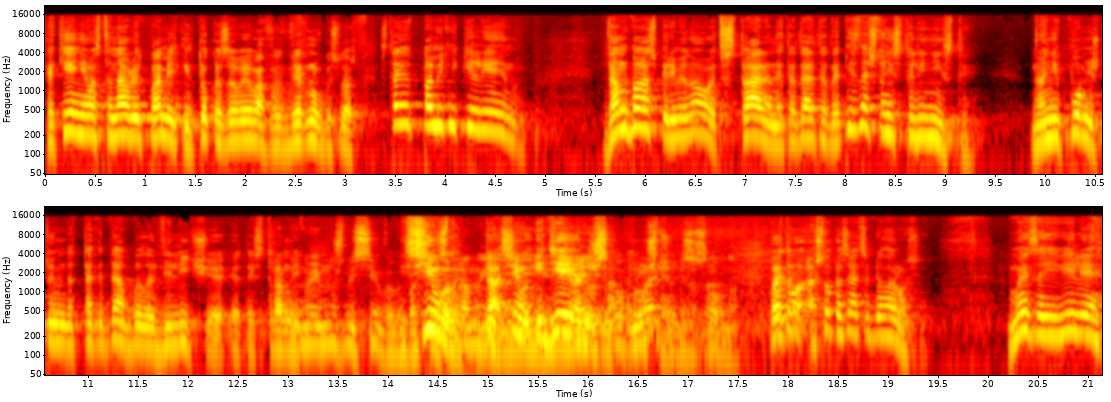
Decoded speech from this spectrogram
Какие они восстанавливают памятники, только завоевав, вернув государство? Ставят памятники Ленину. Донбасс переименовывают в Сталина и так далее, и так далее. Это не значит, что они сталинисты. Но они помнят, что именно тогда было величие этой страны. Но им нужны символы. Символы, страны, да, символы. Идея нужна, прошлого, безусловно. Да. Поэтому, а что касается Беларуси, мы заявили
